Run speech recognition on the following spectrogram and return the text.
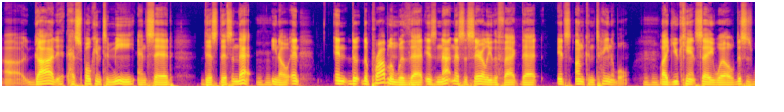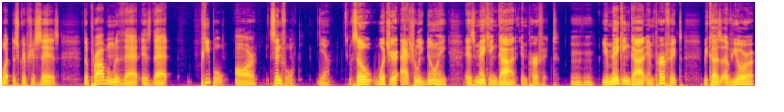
Uh, God has spoken to me and said this, this, and that. mm-hmm. You know, and and the the problem with that is not necessarily the fact that it's uncontainable Mhm. Like you can't say, well, this is what the scripture says. The problem with that is that people are sinful. Yeah. So what you're actually doing is making God imperfect. Mm-hmm. You're making God imperfect because of your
